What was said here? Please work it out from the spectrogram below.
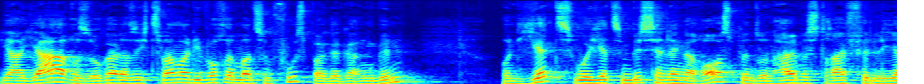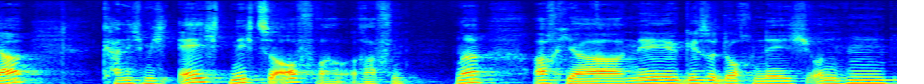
ja, Jahre sogar, dass ich zweimal die Woche immer zum Fußball gegangen bin. Und jetzt, wo ich jetzt ein bisschen länger raus bin, so ein halbes, dreiviertel Jahr, kann ich mich echt nicht so aufraffen. Ne? Ach ja, nee, gehst du doch nicht. Und hm,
